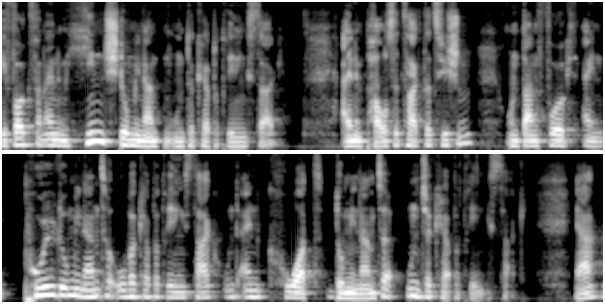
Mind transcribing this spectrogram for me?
gefolgt von einem Hinge-dominanten Unterkörpertrainingstag, einem Pausetag dazwischen und dann folgt ein Pull-dominanter Oberkörpertrainingstag und ein Quad-dominanter Unterkörpertrainingstag. Ja,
